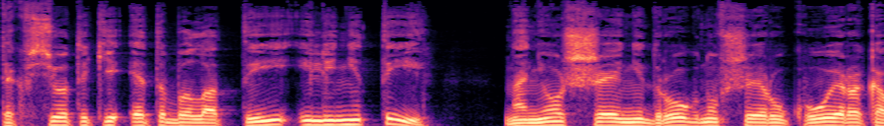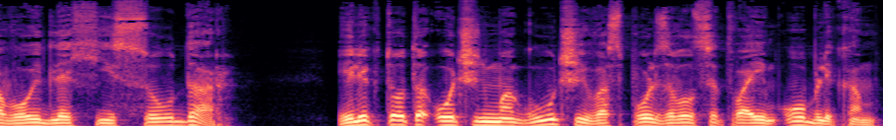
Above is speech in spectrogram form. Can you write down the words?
Так все-таки это была ты или не ты, нанесшая, не дрогнувшая рукой роковой для Хисса удар? Или кто-то очень могучий воспользовался твоим обликом,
